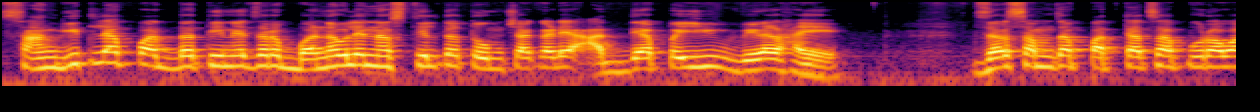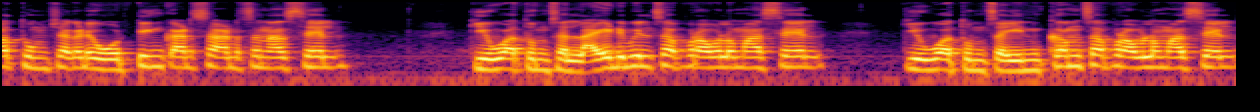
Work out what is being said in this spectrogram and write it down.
सांगितल्या पद्धतीने जर बनवले नसतील तर तुमच्याकडे अद्यापही वेळ आहे. जर समजा पत्त्याचा पुरावा तुमच्याकडे वोटिंग कार्डचा अडचण असेल किंवा तुमचं लाइट बिलचा प्रॉब्लेम असेल किंवा तुमचा इन्कमचा प्रॉब्लेम असेल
